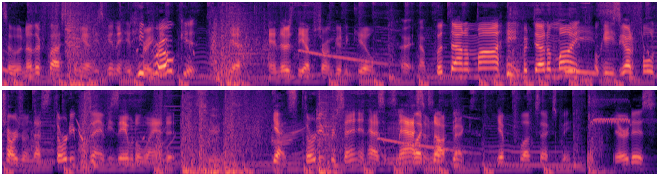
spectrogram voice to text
So another flash coming out. He's going to hit He break it. broke it. Yeah, and there's the up strong going to kill. All right, now put down a mine. Put down a mine. Please. Okay, he's got a full charge one. That's 30% if he's able to land it. Yeah, it's 30% and has Is massive knockback. Yep, Flex XP. There it is.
